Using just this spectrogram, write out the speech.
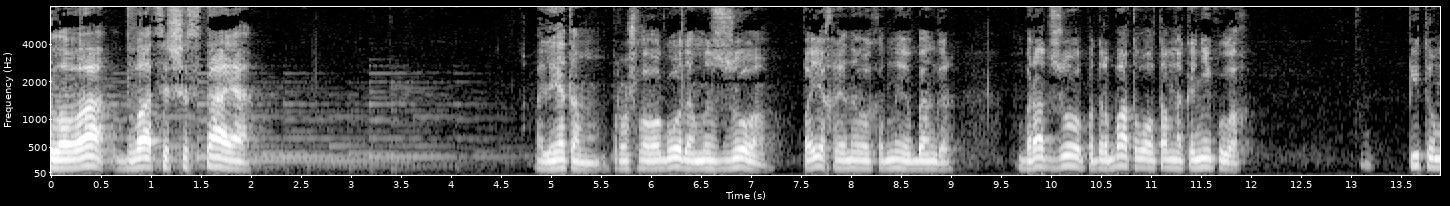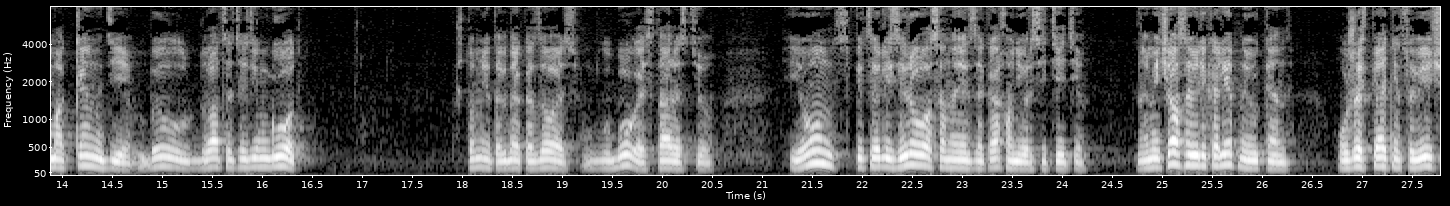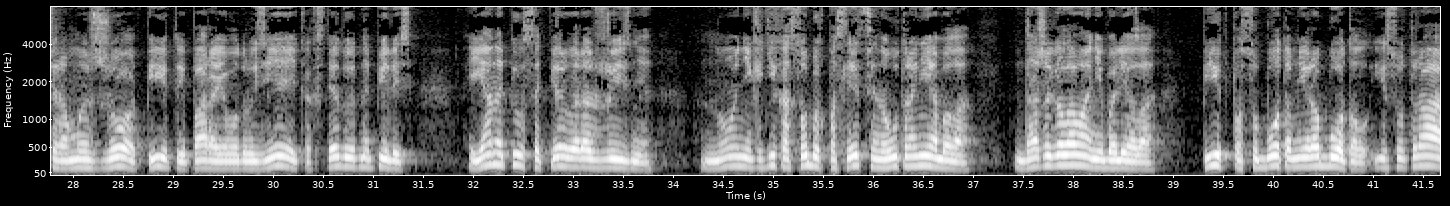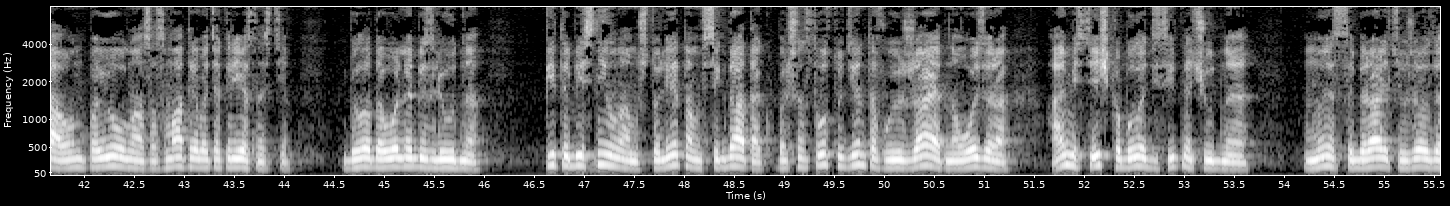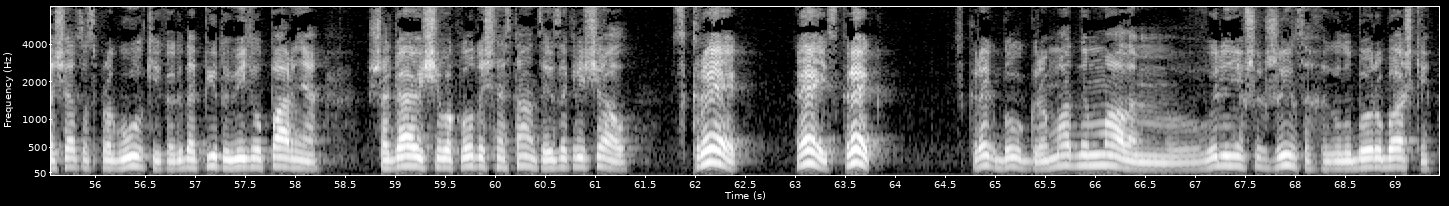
Глава 26 Летом прошлого года мы с Джо поехали на выходные в Бенгер. Брат Джо подрабатывал там на каникулах. Питу Маккенди был 21 год, что мне тогда казалось глубокой старостью, и он специализировался на языках в университете. Намечался великолепный уикенд – уже в пятницу вечером мы с Джо, Пит и пара его друзей как следует напились. Я напился первый раз в жизни, но никаких особых последствий на утро не было. Даже голова не болела. Пит по субботам не работал, и с утра он повел нас осматривать окрестности. Было довольно безлюдно. Пит объяснил нам, что летом всегда так. Большинство студентов уезжает на озеро, а местечко было действительно чудное – мы собирались уже возвращаться с прогулки, когда Пит увидел парня, шагающего к лодочной станции, и закричал «Скрэк! Эй, Скрэк!» Скрэк был громадным малым, в выленивших джинсах и голубой рубашке.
